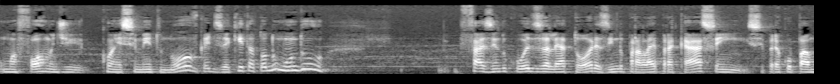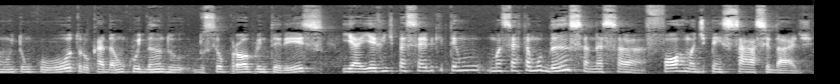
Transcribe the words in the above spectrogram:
uma forma de conhecimento novo? Quer dizer, aqui está todo mundo fazendo coisas aleatórias, indo para lá e para cá, sem se preocupar muito um com o outro, cada um cuidando do seu próprio interesse. E aí a gente percebe que tem um, uma certa mudança nessa forma de pensar a cidade.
